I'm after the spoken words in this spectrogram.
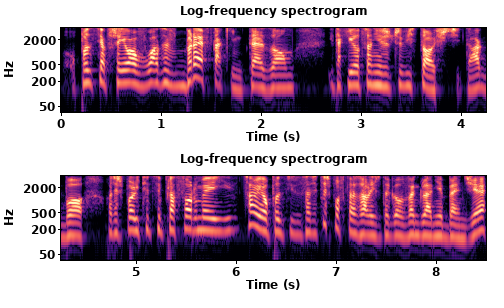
opozycja przejęła władzę wbrew takim tezom i takiej ocenie rzeczywistości, tak? Bo chociaż politycy Platformy i całej opozycji w zasadzie też powtarzali, że tego węgla nie będzie,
